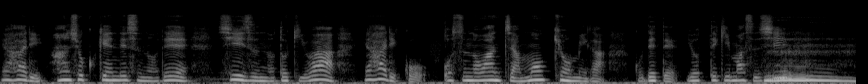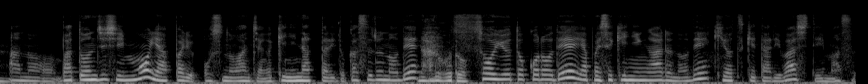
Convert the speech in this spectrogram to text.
やはり繁殖犬ですのでシーズンの時はやはりこうオスのワンちゃんも興味がこう出て寄ってきますしあのバトン自身もやっぱりオスのワンちゃんが気になったりとかするのでなるほどそういうところでやっぱり責任があるので気をつけたりはしています。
